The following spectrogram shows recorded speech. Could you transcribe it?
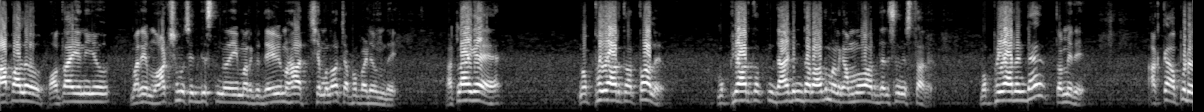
పాపాలు పోతాయనియు మరి మోక్షము సిద్ధిస్తుందని మనకు దేవి మహాత్మ్యములో చెప్పబడి ఉంది. అట్లాగే ముప్పై ఆరు తత్వాలు ముప్పై ఆరు తత్వం దాటిన తర్వాత మనకు అమ్మవారు దర్శనమిస్తారు. ముప్పై ఆరు అంటే తొమ్మిది. అక్క అప్పుడు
